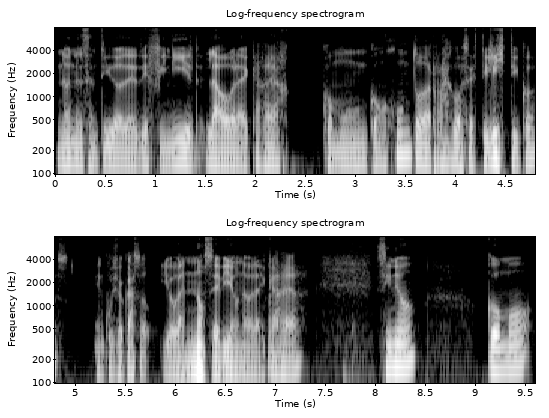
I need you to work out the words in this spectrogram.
no en el sentido de definir la obra de Carrère como un conjunto de rasgos estilísticos, en cuyo caso yoga no sería una obra de carrera, sino como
